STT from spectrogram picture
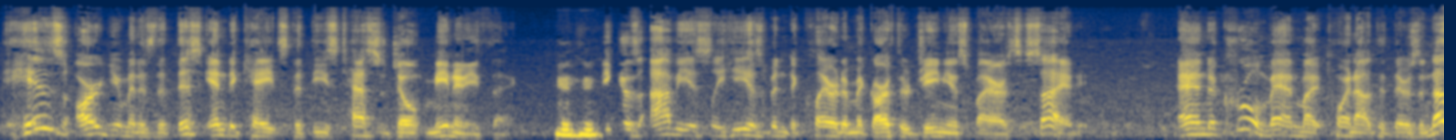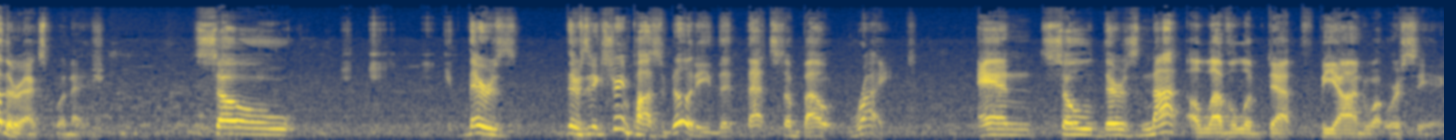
his argument is that this indicates that these tests don't mean anything. Mm-hmm. Because obviously he has been declared a MacArthur genius by our society. And a cruel man might point out that there's another explanation. So there's there's an extreme possibility that that's about right. And so there's not a level of depth beyond what we're seeing.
